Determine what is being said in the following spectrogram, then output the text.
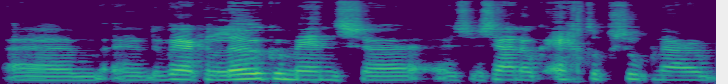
Um, er werken leuke mensen. Ze zijn ook echt op zoek naar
